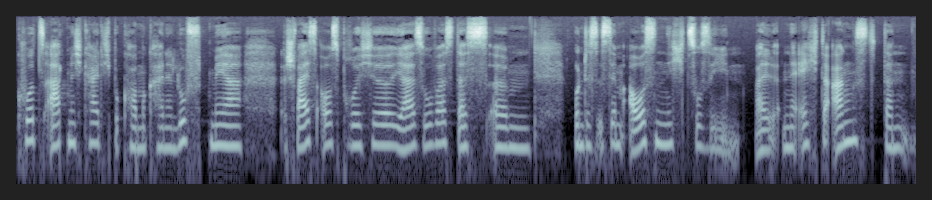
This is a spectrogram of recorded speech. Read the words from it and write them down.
Kurzatmigkeit, ich bekomme keine Luft mehr, Schweißausbrüche, ja, sowas, das, ähm, und es ist im Außen nicht zu sehen, weil eine echte Angst dann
